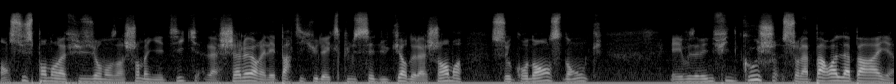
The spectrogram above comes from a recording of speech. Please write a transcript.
En suspendant la fusion dans un champ magnétique, la chaleur et les particules expulsées du cœur de la chambre se condensent donc, et vous avez une fine couche sur la paroi de l'appareil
